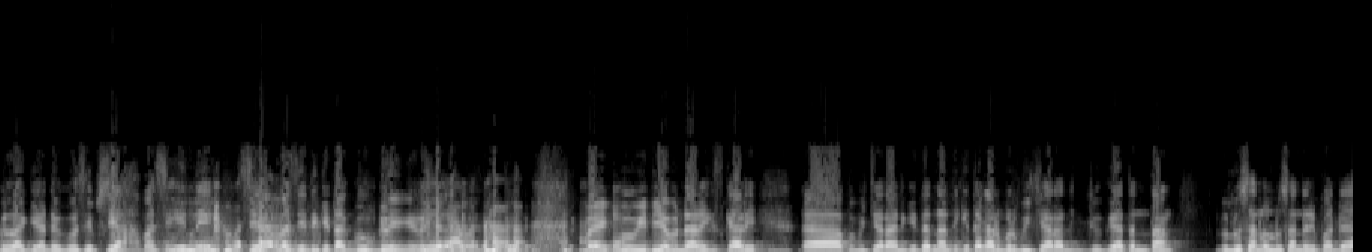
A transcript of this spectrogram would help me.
lagi ada gosip siapa sih ini? Iya, siapa sih di kita googling gitu. Iya, betul. Baik Oke. Bu Widya menarik sekali uh, pembicaraan kita. Nanti kita akan berbicara juga tentang lulusan-lulusan daripada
